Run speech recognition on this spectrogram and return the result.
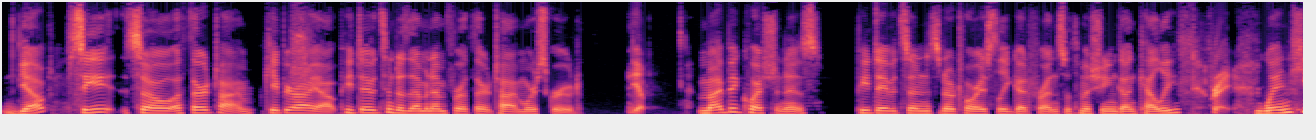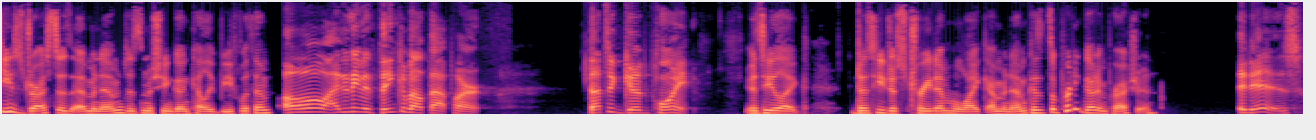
Yep. See, so a third time. Keep your eye out. Pete Davidson does Eminem for a third time. We're screwed. Yep. My big question is Pete Davidson is notoriously good friends with Machine Gun Kelly. right. When he's dressed as Eminem, does Machine Gun Kelly beef with him? Oh, I didn't even think about that part. That's a good point. Is he like, does he just treat him like Eminem? Because it's a pretty good impression. It is.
